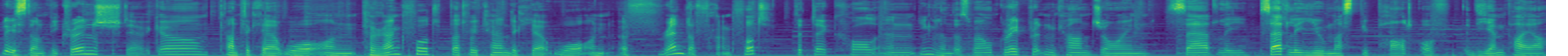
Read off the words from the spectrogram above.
please don't be cringe. There we go. Can't declare war on Frankfurt, but we can declare war on a friend of Frankfurt. Did they call in England as well? Great Britain can't join. Sadly. Sadly, you must be part of the Empire.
